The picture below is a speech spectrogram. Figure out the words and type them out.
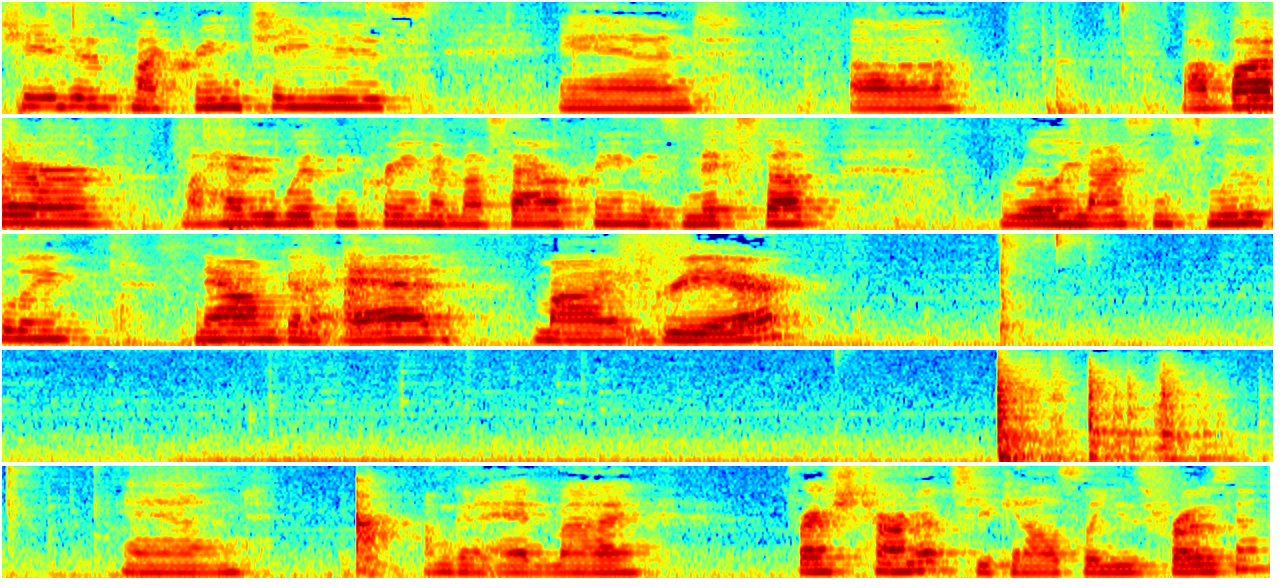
cheeses, my cream cheese, and uh, my butter, my heavy whipping cream, and my sour cream is mixed up really nice and smoothly. Now I'm going to add my Gruyere. And I'm going to add my fresh turnips. You can also use frozen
